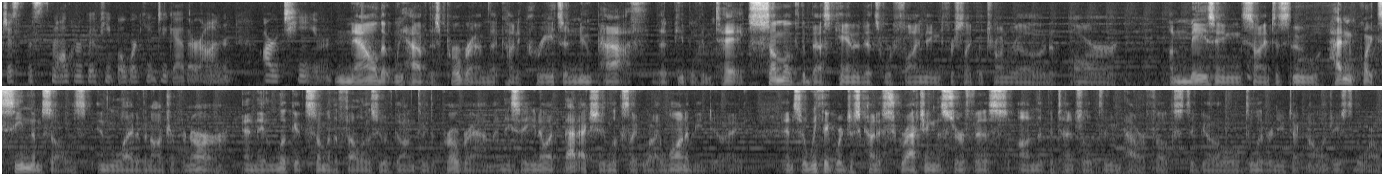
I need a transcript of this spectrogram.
just the small group of people working together on our team. Now that we have this program that kind of creates a new path that people can take, some of the best candidates we're finding for Cyclotron Road are amazing scientists who hadn't quite seen themselves in the light of an entrepreneur. And they look at some of the fellows who have gone through the program and they say, you know what, that actually looks like what I want to be doing. And so we think we're just kind of scratching the surface on the potential to empower folks to go deliver new technologies to the world.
